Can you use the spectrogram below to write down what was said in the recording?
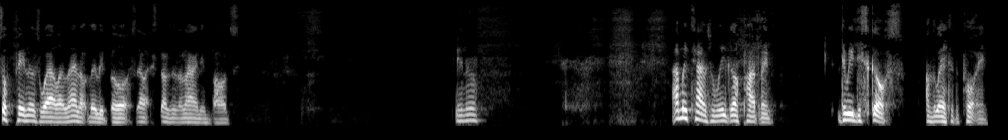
supping as well, and they're not really boats, they're like standing on ironing boards. You know? How many times when we go paddling do we discuss on the way to the put-in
